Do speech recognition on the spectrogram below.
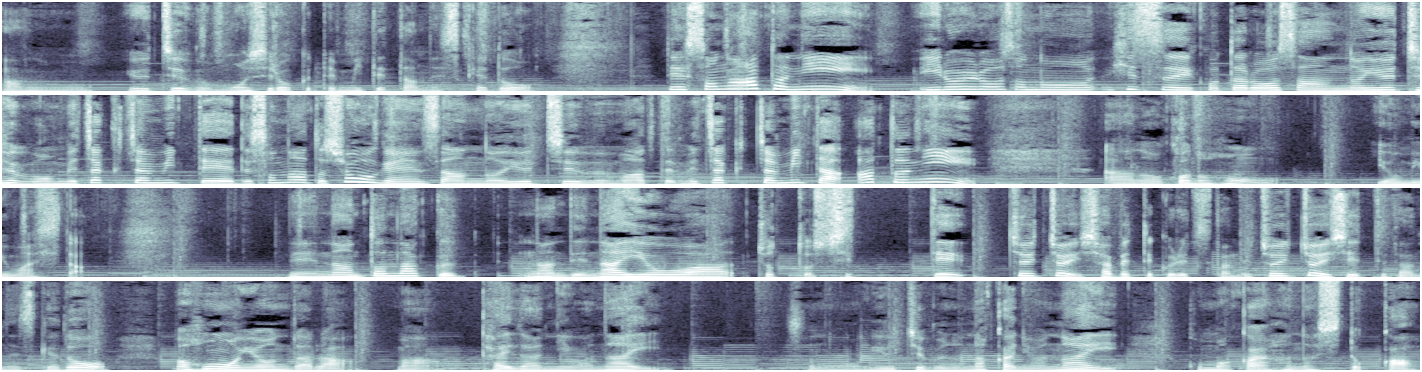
あの YouTube も面白くて見てたんですけどでその後にいろいろその翡翠小太郎さんの YouTube をめちゃくちゃ見てでその後正元さんの YouTube もあってめちゃくちゃ見た後にあのこの本を読みました。でなんとなくなんで内容はちょっと知ってちょいちょい喋ってくれてたんでちょいちょい知ってたんですけど、まあ、本を読んだら、まあ、対談にはないその YouTube の中にはない細かい話とか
